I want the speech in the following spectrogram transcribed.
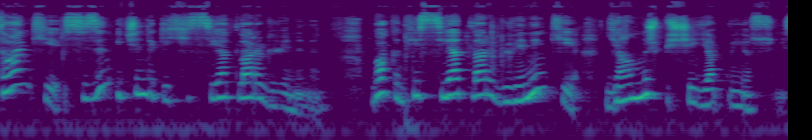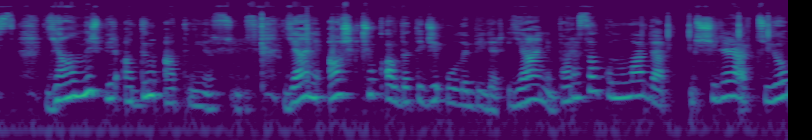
sanki sizin içindeki hissiyatlara güvenin. Bakın hissiyatlara güvenin ki yanlış bir şey yapmıyorsunuz. Yanlış bir adım atmıyorsunuz. Yani aşk çok aldatıcı olabilir. Yani parasal konularda bir şeyler artıyor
